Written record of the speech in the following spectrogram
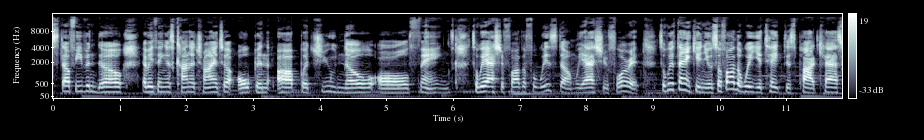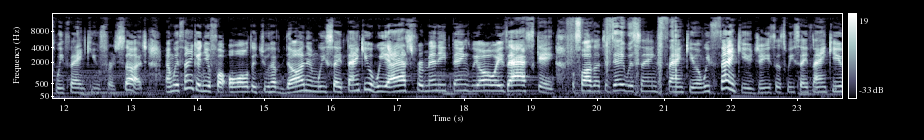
stuff, even though everything is kind of trying to open up, but you know all things. So we ask ask you, Father, for wisdom. We ask you for it. So we're thanking you. So, Father, where you take this podcast, we thank you for such. And we're thanking you for all that you have done. And we say thank you. We ask for many things. We always asking. But Father, today we're saying thank you. And we thank you, Jesus. We say thank you.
